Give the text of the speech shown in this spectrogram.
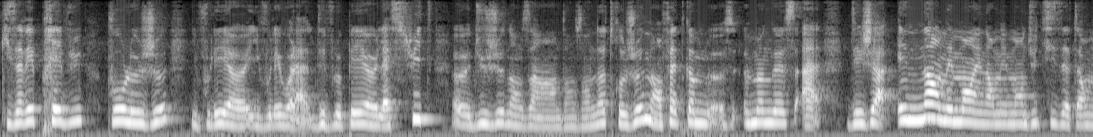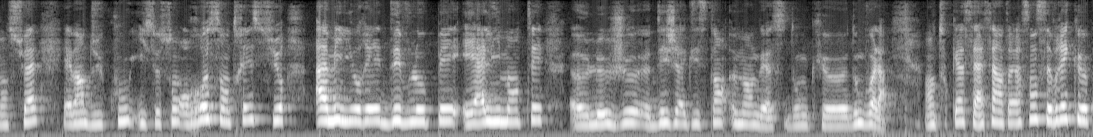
qu'ils avaient prévu pour le jeu. Ils voulaient, euh, ils voulaient voilà développer euh, la suite euh, du jeu dans un dans un autre jeu. Mais en fait, comme Among Us a déjà énormément énormément d'utilisateurs mensuels, et eh ben du coup ils se sont recentrés sur améliorer, développer et alimenter le jeu déjà existant Among Us. Donc donc voilà. En tout cas, c'est assez intéressant. C'est vrai que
